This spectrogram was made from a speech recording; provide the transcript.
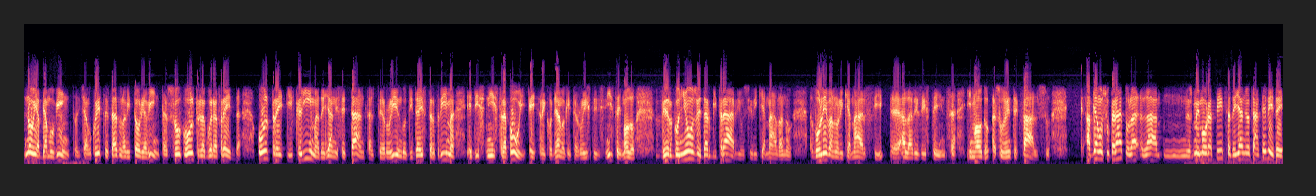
noi abbiamo vinto, diciamo, questa è stata una vittoria vinta, so, oltre la guerra fredda, oltre il clima degli anni 70, il terrorismo di destra prima e di sinistra poi, e ricordiamo che i terroristi di sinistra in modo vergognoso ed arbitrario si richiamavano, volevano richiamarsi eh, alla resistenza in modo assolutamente falso abbiamo superato la, la mh, mm, smemoratezza degli anni Ottanta. E vede,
